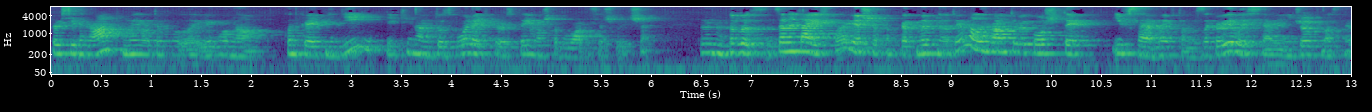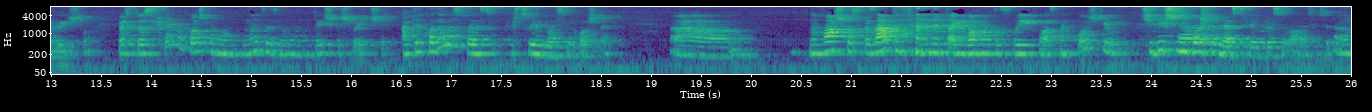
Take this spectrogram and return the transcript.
Proceed грант, ми отримали його на конкретні дії, які нам дозволять рости і масштабуватися швидше. Mm-hmm. Тобто це не та історія, що наприклад, ми б не отримали грантові кошти і все, ми б там закрилися і нічого в нас не вийшло. Просто з цими коштами ми це зробимо трішки швидше. А ти вкладала свої, свої власні кошти? А, ну важко сказати, в мене не так багато своїх власних коштів. Чи більше не кошти інвесторів розвивалися?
